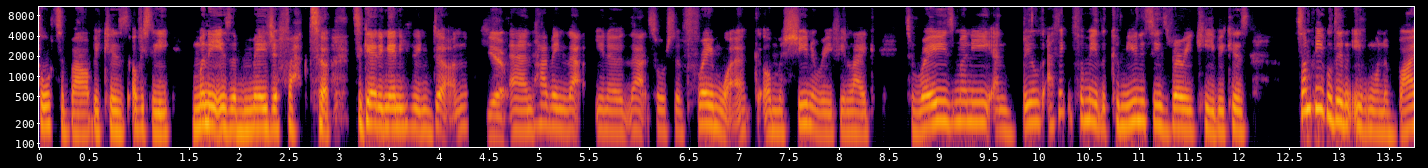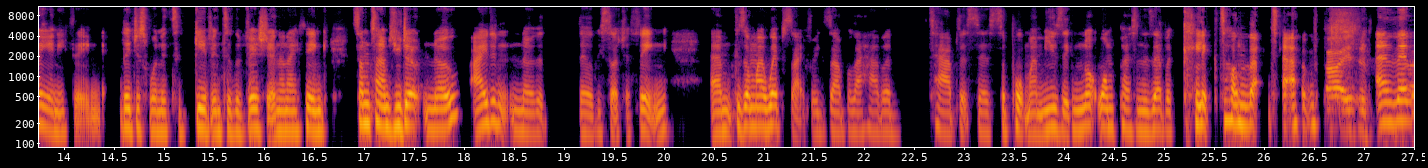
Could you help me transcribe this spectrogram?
thought about because obviously money is a major factor to getting anything done yeah. and having that you know that sort of framework or machinery if you like to raise money and build i think for me the community is very key because some people didn't even want to buy anything they just wanted to give into the vision and i think sometimes you don't know i didn't know that there would be such a thing because um, on my website for example i have a tab that says support my music. Not one person has ever clicked on that tab. That is, a, and then,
